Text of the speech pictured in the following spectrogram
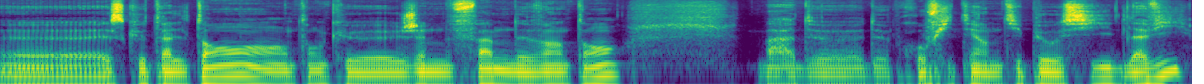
Euh, est-ce que tu as le temps, en tant que jeune femme de 20 ans, bah, de, profiter un petit peu aussi de la vie?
